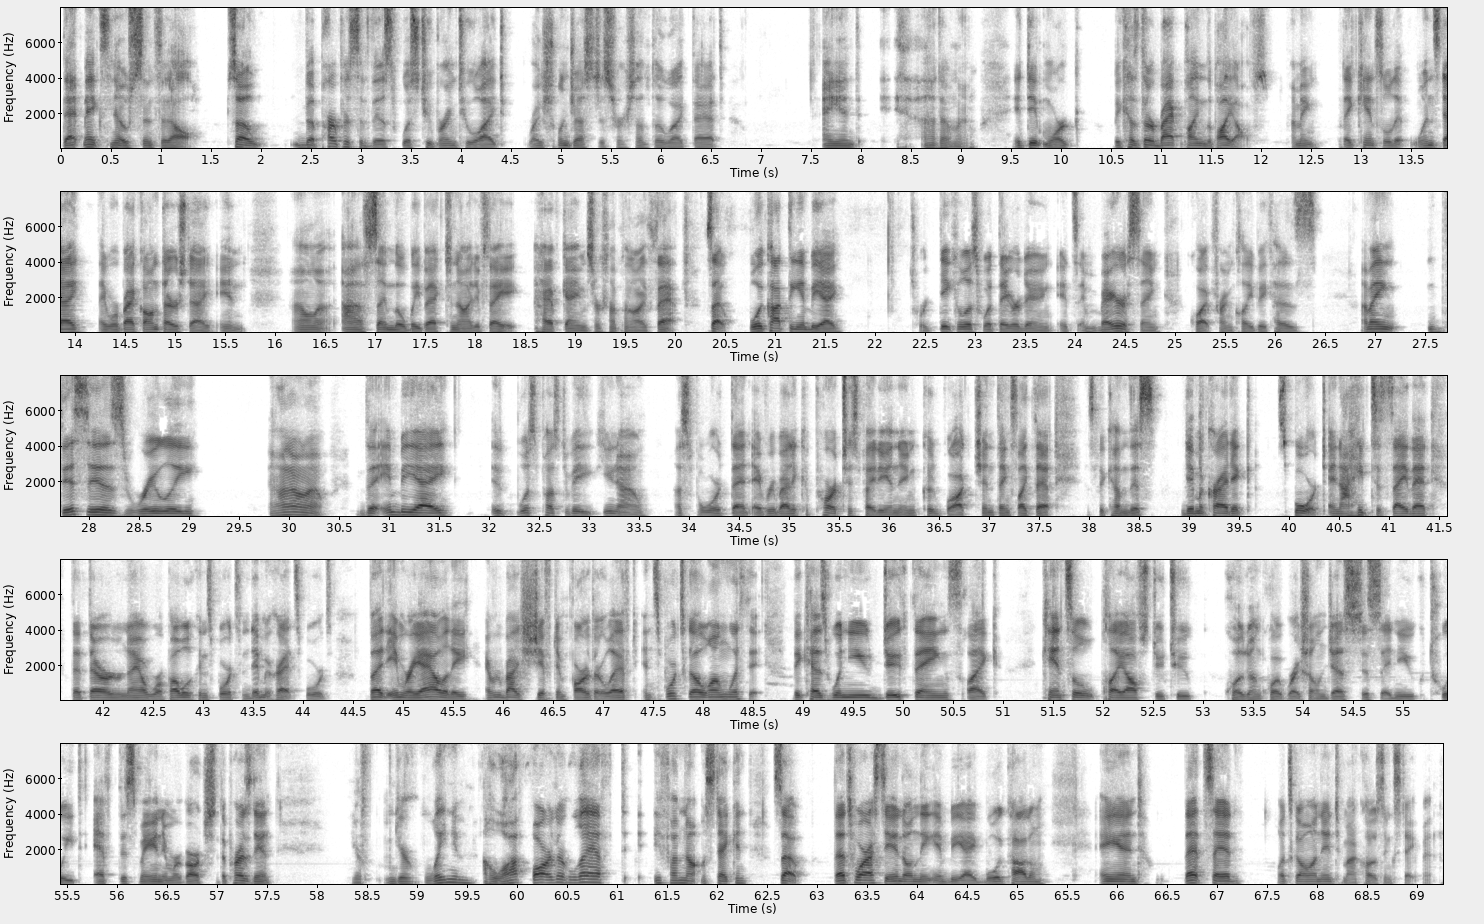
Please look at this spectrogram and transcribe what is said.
That makes no sense at all. So, the purpose of this was to bring to light racial injustice or something like that. And I don't know. It didn't work because they're back playing the playoffs. I mean, they canceled it Wednesday. They were back on Thursday. And I don't know. I assume they'll be back tonight if they have games or something like that. So, boycott the NBA ridiculous what they are doing. It's embarrassing, quite frankly, because I mean, this is really I don't know. The NBA it was supposed to be, you know, a sport that everybody could participate in and could watch and things like that. It's become this democratic sport. And I hate to say that that there are now Republican sports and Democrat sports, but in reality, everybody's shifting farther left and sports go along with it. Because when you do things like cancel playoffs due to quote unquote racial injustice and you tweet F this man in regards to the president, you're you're leaning a lot farther left, if I'm not mistaken. So that's where I stand on the NBA boycott them. And that said, let's go on into my closing statement.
